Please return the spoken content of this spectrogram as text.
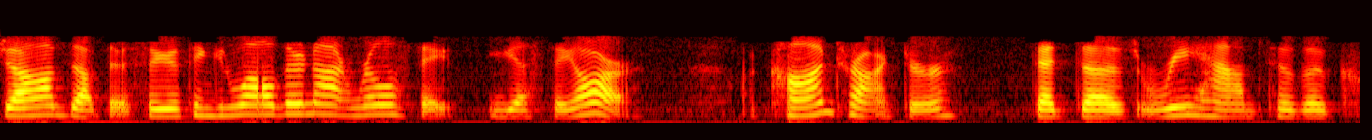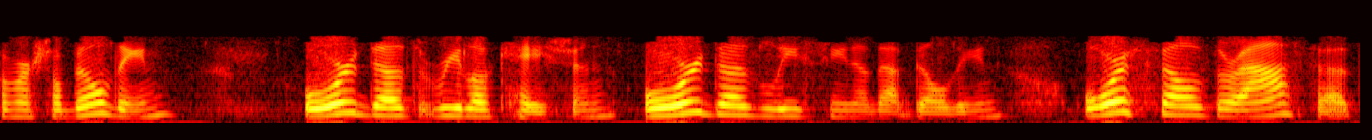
jobs out there. So you're thinking, well, they're not in real estate. Yes, they are. A contractor that does rehab to the commercial building or does relocation or does leasing of that building or sells their assets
